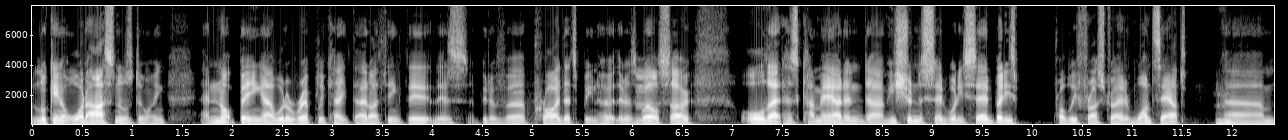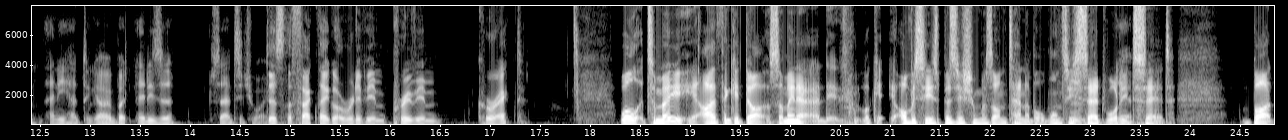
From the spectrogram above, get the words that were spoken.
looking at what Arsenal's doing and not being able to replicate that, I think there, there's a bit of uh, pride that's been hurt there as well. So all that has come out, and um, he shouldn't have said what he said, but he's probably frustrated, wants out, um, and he had to go. But it is a sad situation. Does the fact they got rid of him prove him correct? Well, to me, I think it does. I mean, uh, it- look, obviously his position was untenable once he hmm. said what he'd said. But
